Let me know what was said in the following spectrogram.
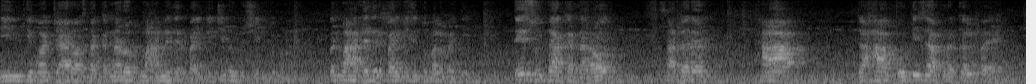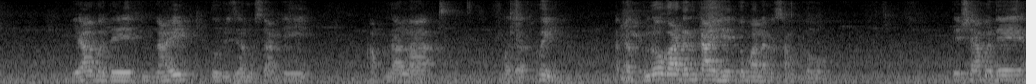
तीन किंवा चार वाजता करणार आहोत महानगरपालिकेची नोटीस येईल तुम्हाला पण महानगरपालिकेची तुम्हाला माहिती आहे. ते सुद्धा करणार आहोत. साधारण हा दहा कोटीचा प्रकल्प आहे. यामध्ये नाईट टुरिझमसाठी आपणाला मदत होईल. आता ग्लो गार्डन काय हे तुम्हाला मी सांगतो. देशामध्ये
